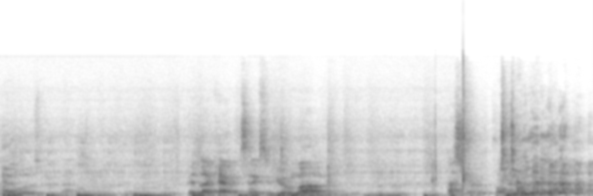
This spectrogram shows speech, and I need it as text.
That was Bit like having sex with your mum. That's your problem.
